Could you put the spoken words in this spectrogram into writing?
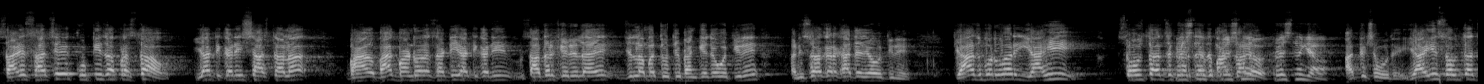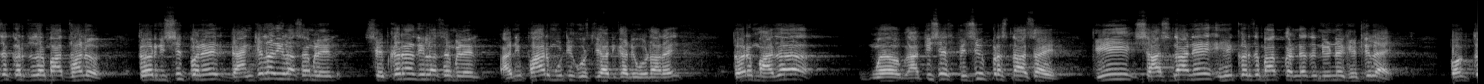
साडेसहाशे कोटीचा प्रस्ताव या ठिकाणी शासनाला भाग भांडवलासाठी या ठिकाणी सादर केलेला आहे. जिल्हा मध्यवर्ती बँकेच्या वतीने आणि सहकार खात्याच्या वतीने. त्याचबरोबर याही संस्थांचं कर्ज जर माफ झालं प्रश्न घ्या. अध्यक्ष महोदय याही संस्थांचं कर्ज जर माफ झालं तर निश्चितपणे बँकेला दिलासा मिळेल शेतकऱ्यांना दिलासा मिळेल आणि फार मोठी गोष्ट या ठिकाणी होणार आहे. तर माझा अतिशय स्पेसिफिक प्रश्न असा आहे की शासनाने हे कर्ज माफ करण्याचा निर्णय घेतलेला आहे. फक्त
